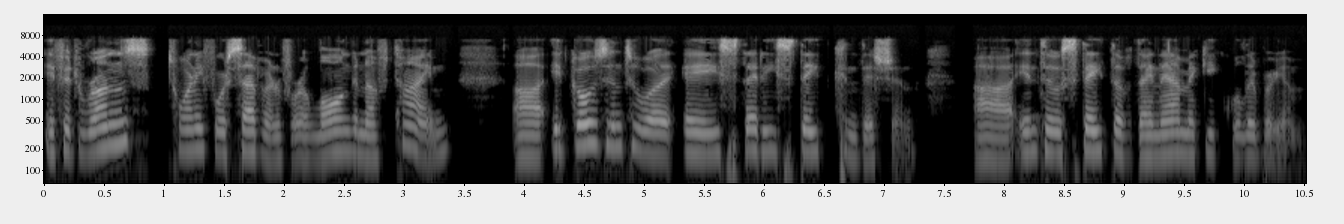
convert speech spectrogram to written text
if it runs 24-7 for a long enough time, uh, it goes into a, a steady state condition, uh, into a state of dynamic equilibrium.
